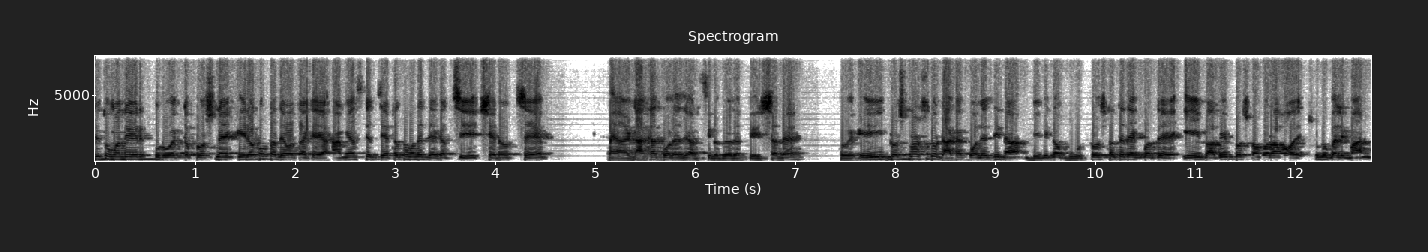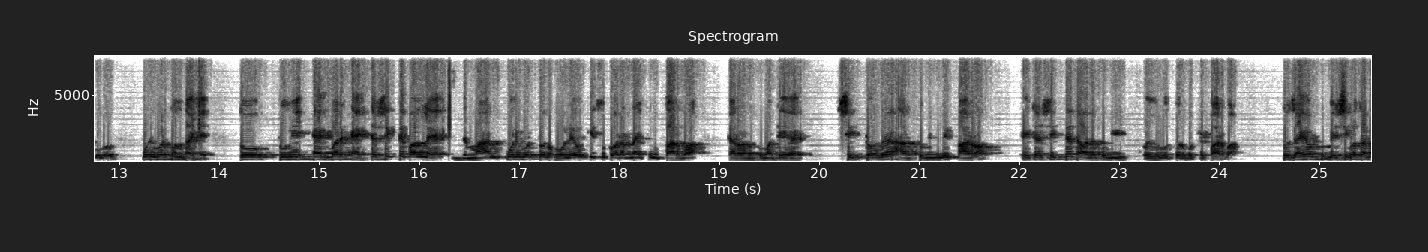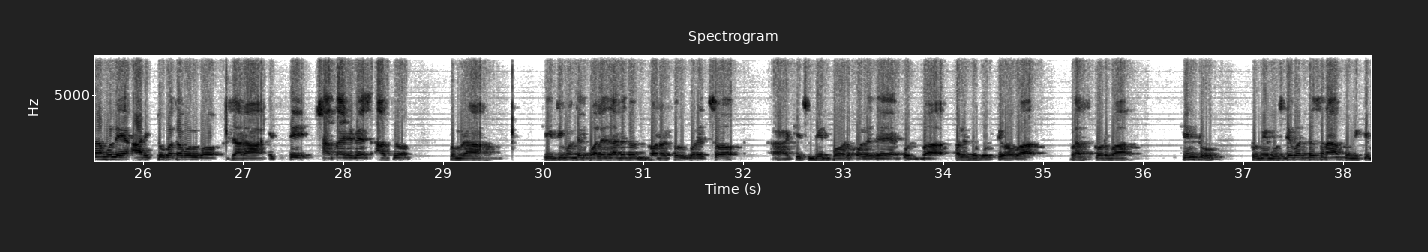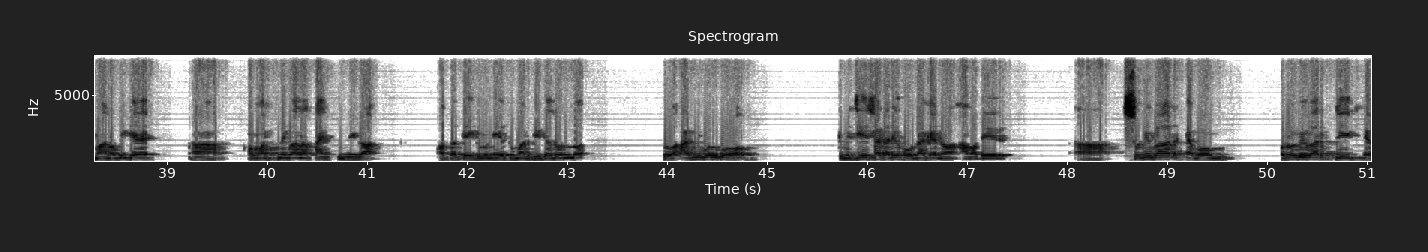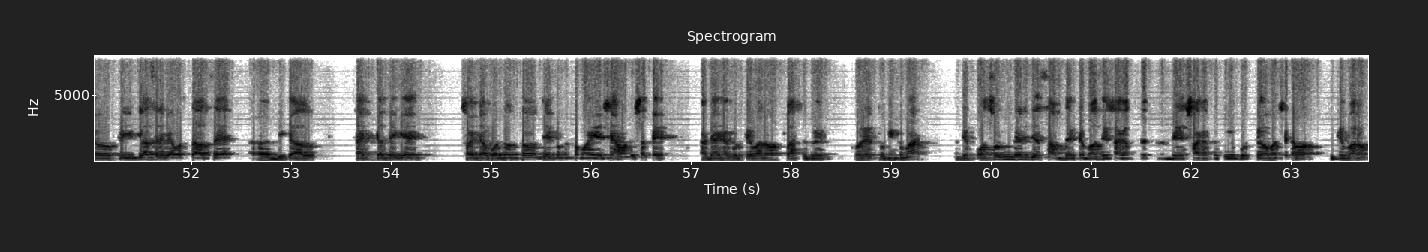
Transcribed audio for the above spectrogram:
যদি তোমাদের পুরো একটা প্রশ্নে এরকমটা দেওয়া থাকে, আমি আজকে যেটা তোমাদের দেখাচ্ছি সেটা হচ্ছে ঢাকা কলেজে আসছিল দুই হাজার সালে। তো এই প্রশ্ন শুধু ঢাকা কলেজই না, বিভিন্ন ভূত প্রশ্নতে দেখবা যে এইভাবে প্রশ্ন করা হয়, শুধু খালি মানগুলো পরিবর্তন থাকে। তো তুমি একবার একটা শিখতে পারলে, মান পরিবর্তন হলেও কিছু করার নাই, তুমি পারবা। কারণ তোমাকে শিখতে হবে, আর তুমি যদি পারো এটা শিখতে, তাহলে তুমি ওইগুলো উত্তর করতে পারবা। তো যাই হোক, বেশি কথা না বলে আর একটু কথা বলব। যারা সাতাশ ব্যাচ আছো, তোমরা ইতিমধ্যে কলেজ আবেদন করা শুরু করেছ কিছুদিন পর কলেজে উঠবা কলেজে ভর্তি হবা ক্লাস করবা। কিন্তু তুমি বুঝতে পারতেছো না, তুমি কি মানবিকে কমার্স নেবা না সায়েন্স নেবা? অর্থাৎ এগুলো নিয়ে তোমার দ্বিধাদ্বন্দ্ব। তো আমি বলব, তুমি যে শাখারই হোক না কেন, আমাদের শনিবার এবং রবিবার প্রি ক্লাসের ব্যবস্থা আছে বিকাল চারটা থেকে ছয়টা পর্যন্ত। যে কোনো সময় এসে আমাদের সাথে দেখা করতে পারো ক্লাসে করে তুমি তোমার যে পছন্দের যে সাবজেক্ট বা যে তুমি ভর্তি হবে সেটা দিতে পারো।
